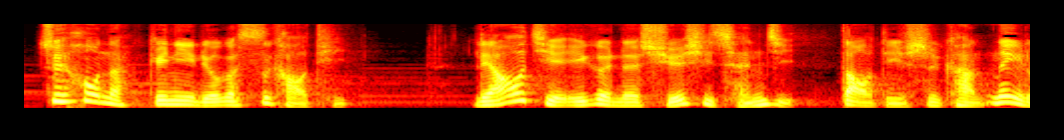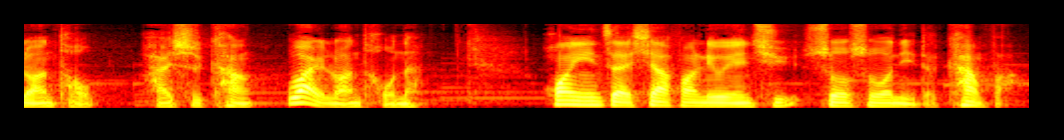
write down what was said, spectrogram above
最后呢，给你留个思考题：了解一个人的学习成绩，到底是看内峦头？还是看外峦头呢？欢迎在下方留言区说说你的看法。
